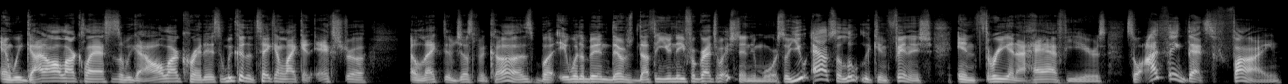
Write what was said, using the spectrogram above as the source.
and we got all our classes and we got all our credits. And we could have taken like an extra elective just because, but it would have been, there was nothing you need for graduation anymore. So you absolutely can finish in three and a half years. So I think that's fine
